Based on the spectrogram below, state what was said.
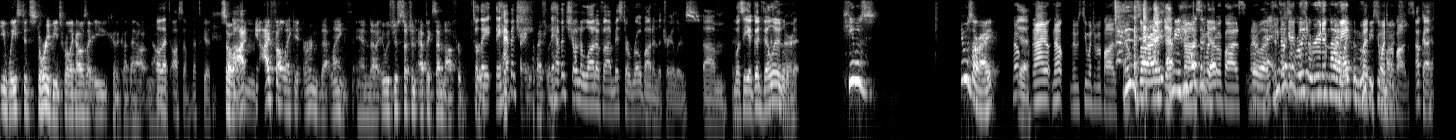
any wasted story beats where like I was like, you could have cut that out. No, Oh, that's awesome. That's good. so I, I Um, mean, I felt like it earned that length, and uh, it was just such an epic send off for, So for they they haven't Craig sh- especially. they haven't shown a lot of uh, Mr. Robot in the trailers. Um, Yeah. was he a good Just a villain or? bit. he was he was all right. Nope. Yeah. I don't. Nope. There was too much of a pause. He was all right. Yeah. I mean, he No, wasn't. too much Yep. of a pause. No. There was. It's He okay. wasn't really the ruin it reason for that I me, liked the but movie too so much of a pause. Okay. Yeah.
